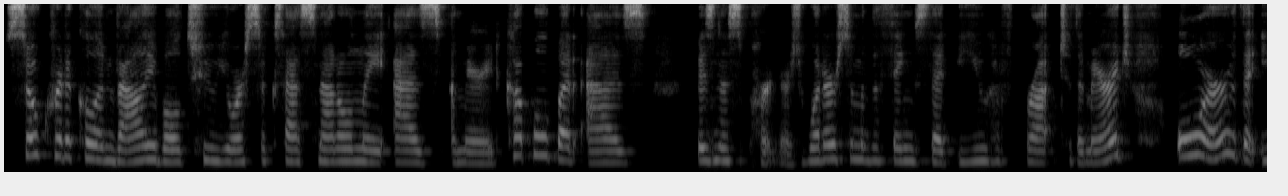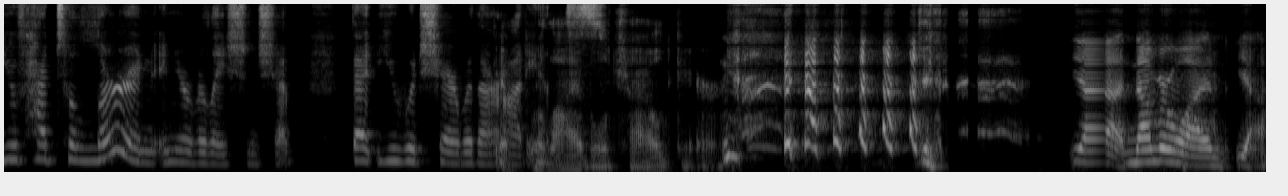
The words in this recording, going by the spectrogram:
so critical and valuable to your success not only as a married couple but as business partners? What are some of the things that you have brought to the marriage or that you've had to learn in your relationship that you would share with our Yep, audience? reliable childcare. Yeah, number 1, yeah,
